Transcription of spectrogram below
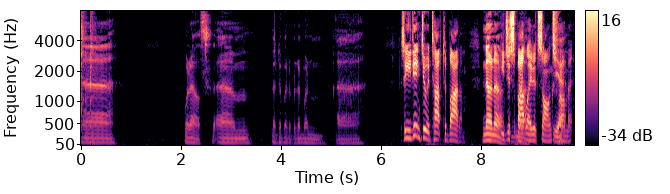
Uh, what else? Um, uh, So you didn't do it top to bottom. no, no. You just no. spotlighted songs Yeah. from it.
